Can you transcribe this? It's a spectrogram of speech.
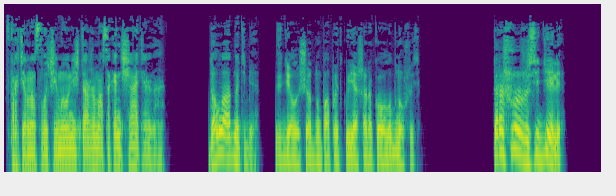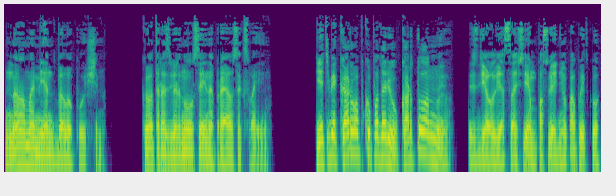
В противном случае мы уничтожим вас окончательно». «Да ладно тебе!» — сделал еще одну попытку я, широко улыбнувшись. «Хорошо же сидели!» Но момент был упущен. Кот развернулся и направился к своим. «Я тебе коробку подарю, картонную!» Сделал я совсем последнюю попытку,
